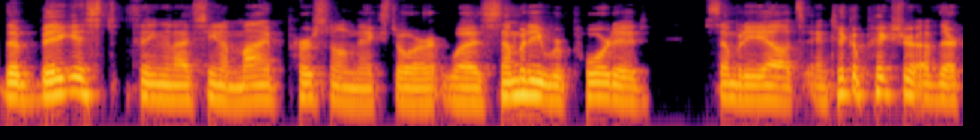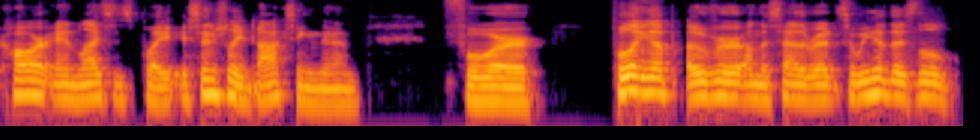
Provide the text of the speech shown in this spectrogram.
the biggest thing that I've seen on my personal next door was somebody reported somebody else and took a picture of their car and license plate, essentially doxing them for pulling up over on the side of the road. So we have those little,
